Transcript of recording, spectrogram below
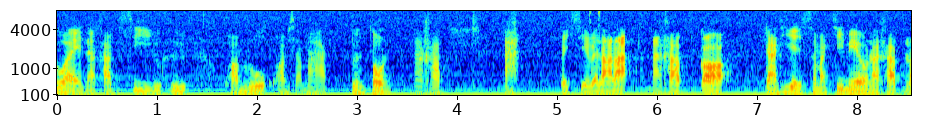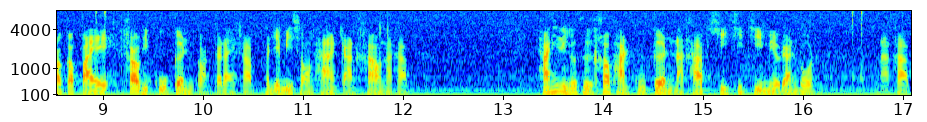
ด้วยนะครับ4ก็คือความรู้ความสามารถเบื้องต้นนะครับอะไม่เสียเวลาละนะครับ ก็ การที่จะสมัคร Gmail นะครับเราก็ไปเข้าที่ Google ก่อนก็ได้ครับ มันจะมี 2 ทางการเข้านะครับ ทางที่ 1 ก็คือเข้าผ่าน Google นะครับคลิกที่ Gmail ด้านบนนะครับ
